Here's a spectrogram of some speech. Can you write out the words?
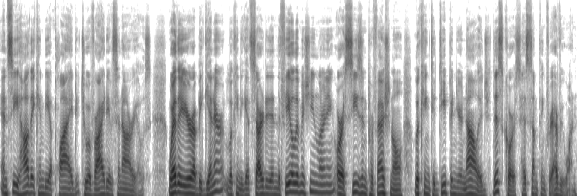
and see how they can be applied to a variety of scenarios. Whether you're a beginner looking to get started in the field of machine learning or a seasoned professional, looking to deepen your knowledge, this course has something for everyone.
